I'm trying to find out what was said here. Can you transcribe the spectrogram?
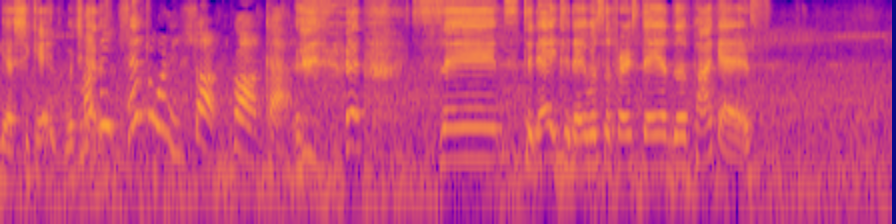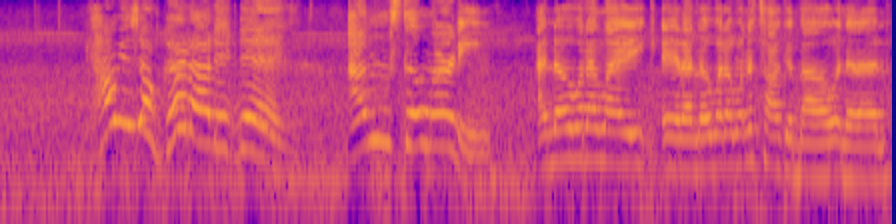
Yes, she can. What you Mommy, got? since when you start podcast? Since today, today was the first day of the podcast. How are you so good at it then? I'm still learning. I know what I like and I know what I want to talk about, and then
